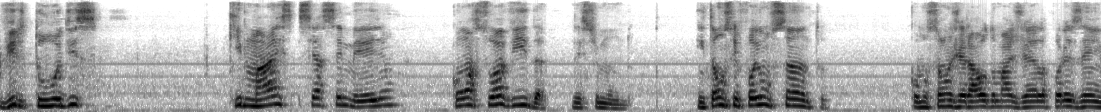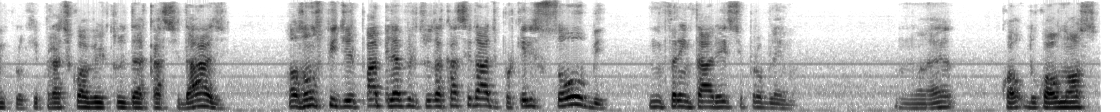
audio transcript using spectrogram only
virtudes que mais se assemelham com a sua vida neste mundo. Então, se foi um santo, como São Geraldo Magela, por exemplo, que praticou a virtude da castidade, nós vamos pedir para ele a virtude da castidade, porque ele soube enfrentar este problema, não é? do qual nós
